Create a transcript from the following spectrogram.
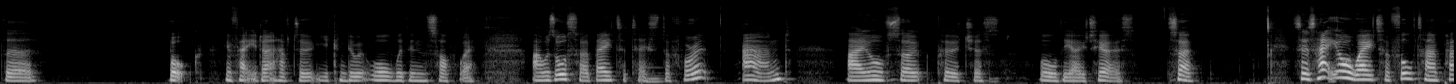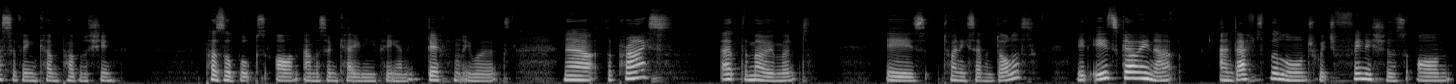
the book. In fact, you don't have to, you can do it all within the software. I was also a beta tester for it and I also purchased all the OTOs. So, it says, hack your way to full-time passive income publishing puzzle books on Amazon KDP and it definitely works. Now, the price at the moment is $27. It is going up and after the launch which finishes on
